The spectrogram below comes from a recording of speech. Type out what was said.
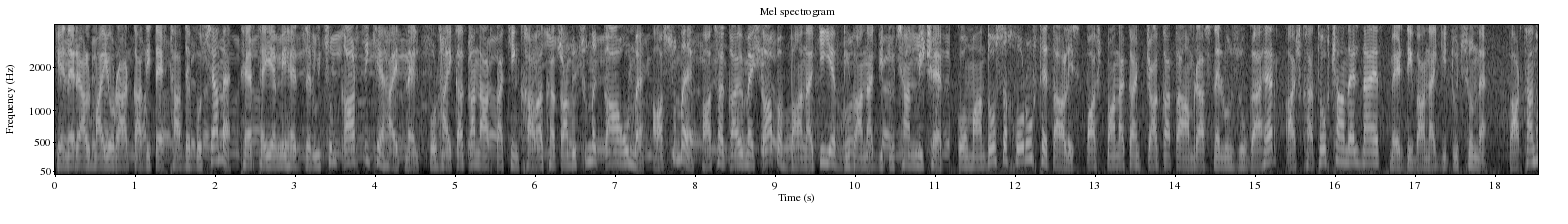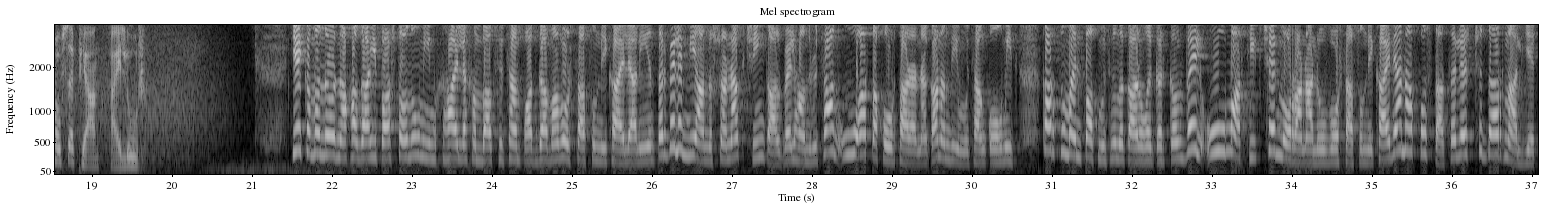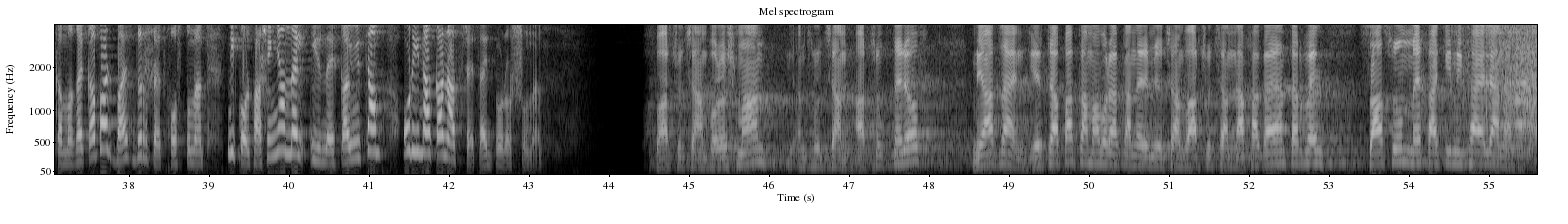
Գեներալ-մայոր Արկադի Տեր-Թադևոսյանը Թերթեյեմի հետ զրույցում կարծիք է հայտնել, որ հայկական արտաքին քաղաքականությունը կաղում է, ասում է, բացակայում է կապը բանակի եւ դիվանագիտության միջև։ Կոմանդոսը խորհուրդ է տալիս պաշտպանական ճակատը ամրացնելուն զուգահեռ աչքաթող չանել նաեւ մեր դիվանագիտությունը։ Վարդան Հովսեփյան, Հայլուր ԵԿՄ նոր նախագահի պաշտոնում իմ հայլը խմբակցության պատգամավոր Սասուն Միքայելյանի ընտրվելը միանշանակ չի ընկալվել հանրության ու արտախորհրդարանական ընդդիմության կողմից։ Կարծում են պատմությունը կարող է կրկնվել ու մարդիկ չեն մոռանալու, որ Սասուն Միքայելյանը խոստացել էր չդառնալ ԵԿՄ ղեկավար, բայց դրժեց խոստումը։ Նիկոլ Փաշինյանն էլ իր ներկայությամբ օրինականացրեց այդ որոշումը։ Վարչության որոշման ընտրության արդյունքներով միաձայն երկրապահ կամավորականների միության վարչության նախագահ ընտրվել Սասուն Մեխակի Միքայելյանը։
